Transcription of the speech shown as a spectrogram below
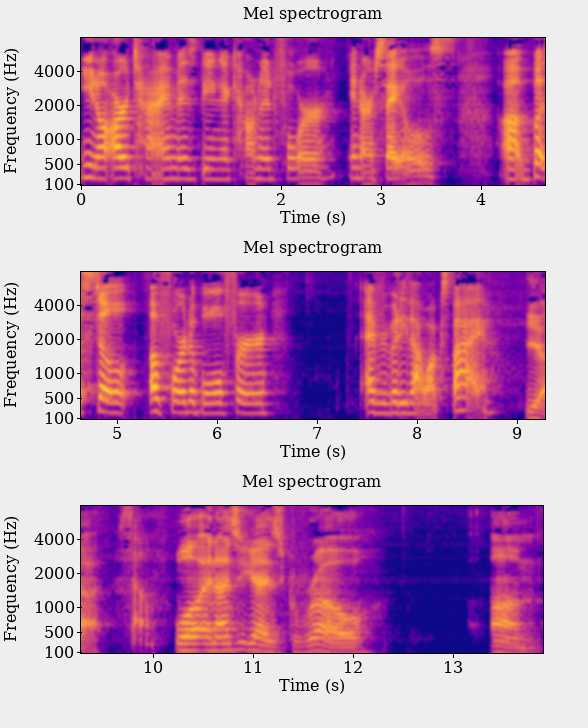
you know, our time is being accounted for in our sales, uh, but still affordable for everybody that walks by. Yeah. So, Well, and as you guys grow, um,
